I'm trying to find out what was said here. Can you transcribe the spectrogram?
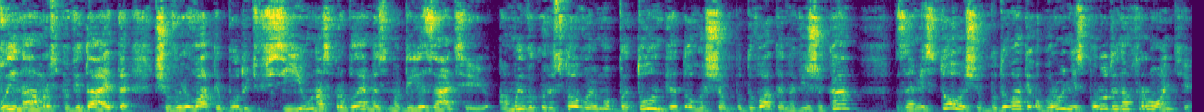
Ви нам розповідаєте, що воювати будуть всі. У нас проблеми з мобілізацією. А ми використовуємо бетон для того, щоб будувати нові ЖК, замість того, щоб будувати оборонні споруди на фронті.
